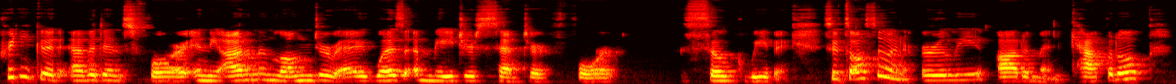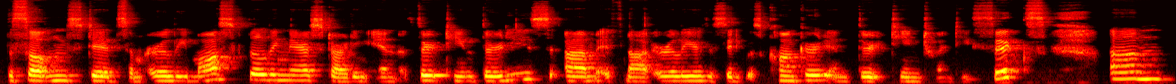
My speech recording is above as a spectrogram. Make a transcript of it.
pretty good evidence for in the Ottoman longue durée was a major center for silk weaving. So it's also an early Ottoman capital. The Sultans did some early mosque building there starting in the 1330s, um, if not earlier. The city was conquered in 1326. Um,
